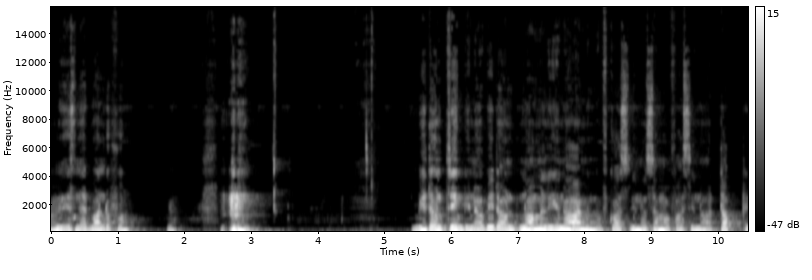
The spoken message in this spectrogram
I mean, isn't that wonderful? Yeah? we don't think, you know, we don't normally, you know, I mean, of course, you know, some of us, you know, adopt,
